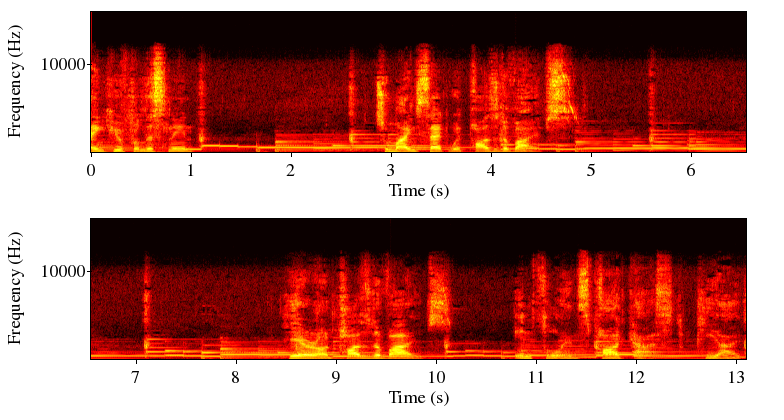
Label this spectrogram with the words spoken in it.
Thank you for listening to Mindset with Positive Vibes. Here on Positive Vibes, Influence Podcast, PIP.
